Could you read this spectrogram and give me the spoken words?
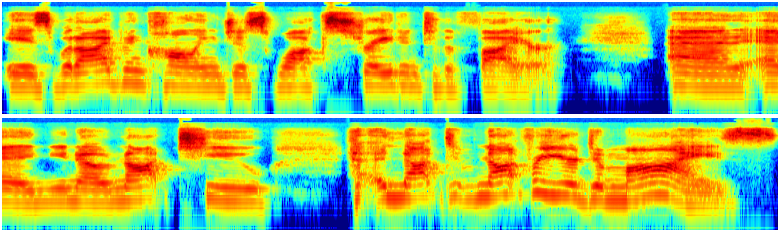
is what I've been calling just walk straight into the fire. And and you know, not to not to, not for your demise.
